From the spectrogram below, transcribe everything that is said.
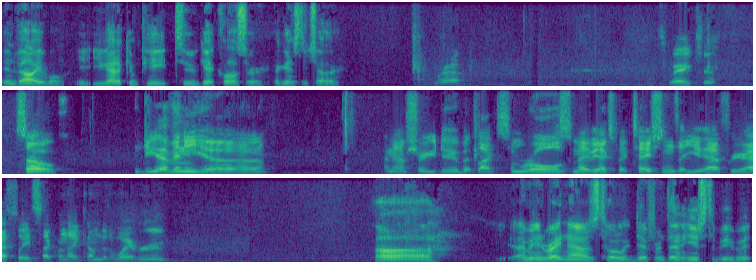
invaluable. You, you got to compete to get closer against each other. Right. It's very true. So, do you have any? Uh, I mean, I'm sure you do, but like some rules, maybe expectations that you have for your athletes, like when they come to the weight room. Uh, I mean, right now is totally different than it used to be, but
